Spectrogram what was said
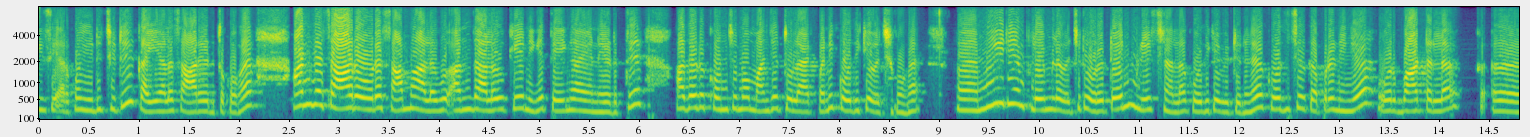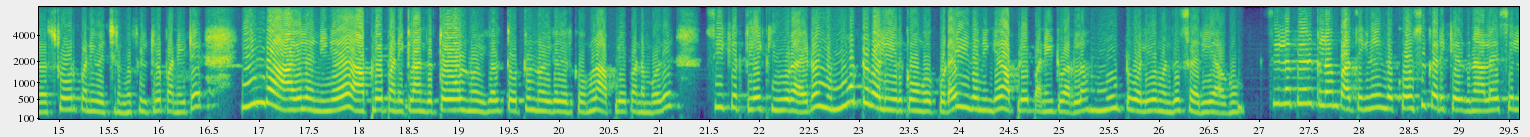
ஈஸியா இருக்கும். இடிச்சிட்டு கையால சாறு எடுத்துக்கோங்க. அந்த சாரோட சம அளவு அந்த அளவுக்கே நீங்க தேங்காய் எண்ணெய் எடுத்து அதோட கொஞ்சமா மஞ்சள் தூள் ஆட் பண்ணி கொதிக்க வச்சுக்கோங்க. மீடியம் ஃப்ளேம்ல வச்சுட்டு ஒரு டென் மினிட்ஸ் நல்லா கொதிக்க விட்டுடுங்க. கொதிச்சதுக்கப்புறம் நீங்கள் ஒரு பாட்டிலில் ஸ்டோர் பண்ணி வச்சிருங்க. ஃபில்டர் பண்ணிட்டு இந்த ஆயிலை நீங்கள் அப்ளை பண்ணிக்கலாம். இந்த தோல் நோய்கள் தொற்று நோய்கள் இருக்கவங்களும் அப்ளை பண்ணும்போது சீக்கிரத்திலே க்யூர் ஆகிடும் இந்த மூட்டு வலி இருக்கவங்க கூட இதை நீங்கள் அப்ளை பண்ணிட்டு வரலாம். மூட்டு வலியும் வந்து சரியாகும். சில பேருக்கெல்லாம் பார்த்தீங்கன்னா இந்த கொசு கடிக்கிறதுனால சில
